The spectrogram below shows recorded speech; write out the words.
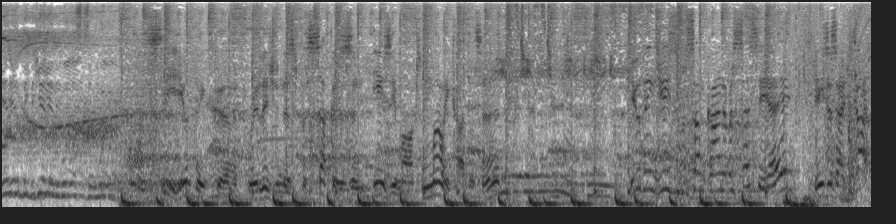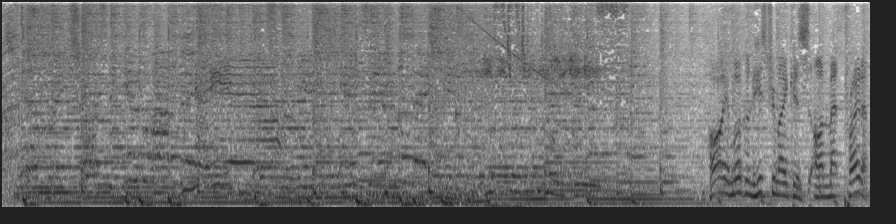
In the beginning was the word. I see. You think uh, religion is for suckers and easy marks and mollycoddles, huh? You think Jesus was some kind of a sissy, eh? Jesus had guts. Hi, and welcome to History Makers. I'm Matt Prater.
